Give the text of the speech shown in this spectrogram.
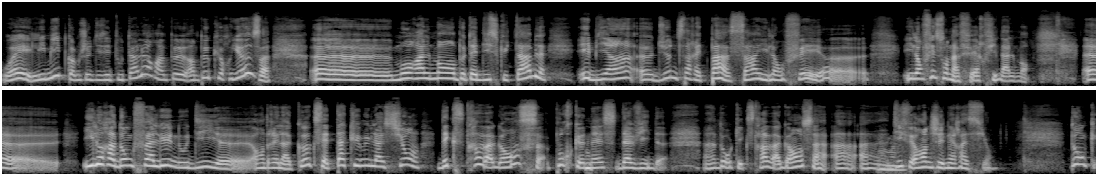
ouais, limite, comme je disais tout à l'heure, un peu, un peu curieuse, euh, moralement peut-être discutable, eh bien, Dieu ne s'arrête pas à ça, il en fait, il en fait son affaire finalement. Euh, il aura donc fallu, nous dit euh, André Lacocque, cette accumulation d'extravagance pour que naisse David. Hein, donc extravagance à, différentes générations. Donc,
